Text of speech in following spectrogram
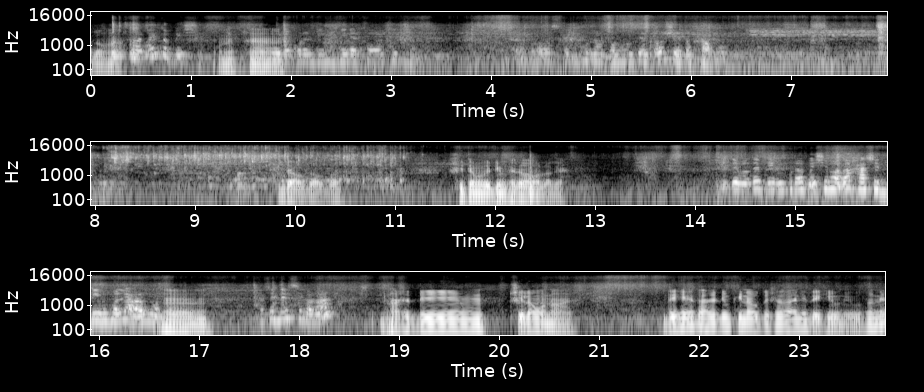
দাও হ্যাঁ। ছয়টাই তো বেশি। অনেক হ্যাঁ। করে ডিম দিলে খাওয়া উচিত দাও দাও দাও। শীতের মধ্যে ডিম খেতে ভালো লাগে। শীতের মধ্যে ডিম বেশি মজা হাঁসের ডিম হলে আরও মজা। হুম। হাঁসের ডিম ছিল না? হাঁসের ডিম ছিল মনে হয়। দেখিনি তো হাঁসের ডিম কেনার উদ্দেশ্যে যায়নি দেখিও নি বুঝলি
